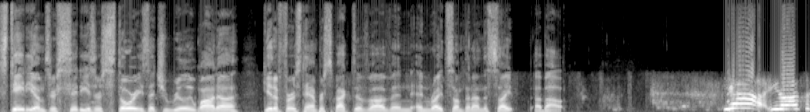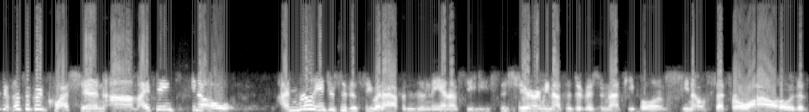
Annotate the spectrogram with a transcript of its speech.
stadiums or cities or stories that you really want to get a first-hand perspective of and, and write something on the site about? yeah, you know, that's a good, that's a good question. Um, I think, you know, I'm really interested to see what happens in the NFC East this year. I mean, that's a division that people have, you know, said for a while, oh, the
